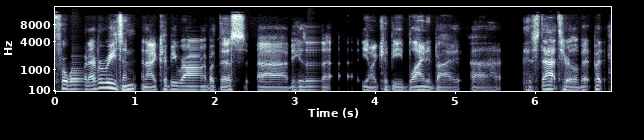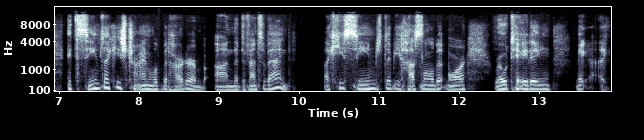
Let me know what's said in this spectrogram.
for whatever reason, and I could be wrong about this, uh, because uh, you know I could be blinded by uh, his stats here a little bit, but it seems like he's trying a little bit harder on the defensive end. Like he seems to be hustling a little bit more, rotating. Make like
